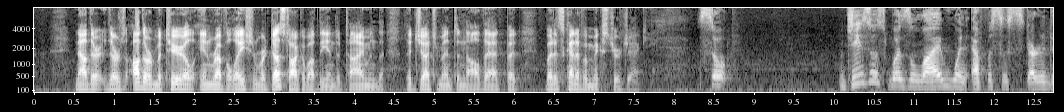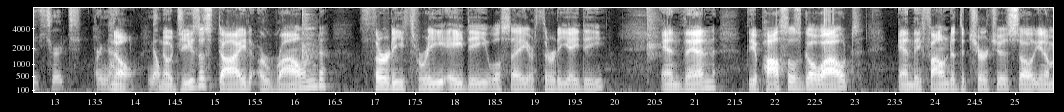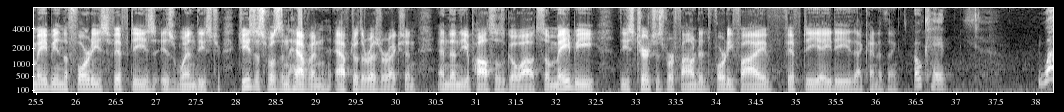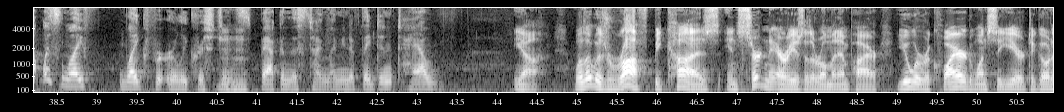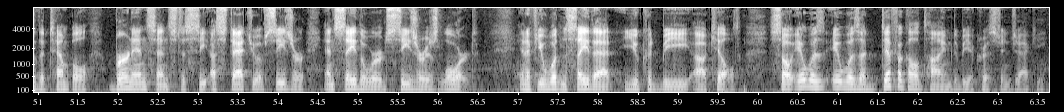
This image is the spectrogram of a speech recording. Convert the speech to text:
Now, there, there's other material in Revelation where it does talk about the end of time and the, the judgment and all that, but, but it's kind of a mixture, Jackie. so, Jesus was alive when Ephesus started a church, or not? No, No. no. Jesus died around 33 AD, we'll say, or 30 AD, and then the apostles go out and they founded the churches. So you know, maybe in the 40s, 50s is when these ch- Jesus was in heaven after the resurrection, and then the apostles go out. So maybe these churches were founded 45, 50 AD, that kind of thing. Okay. What was life like for early Christians Mm-hmm. back in this time? I mean, if they didn't have. Yeah. Well, it was rough because in certain areas of the Roman Empire, you were required once a year to go to the temple, burn incense to see a statue of Caesar, and say the words, Caesar is Lord. And if you wouldn't say that, you could be uh, killed. So it was, it was a difficult time to be a Christian, Jackie.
